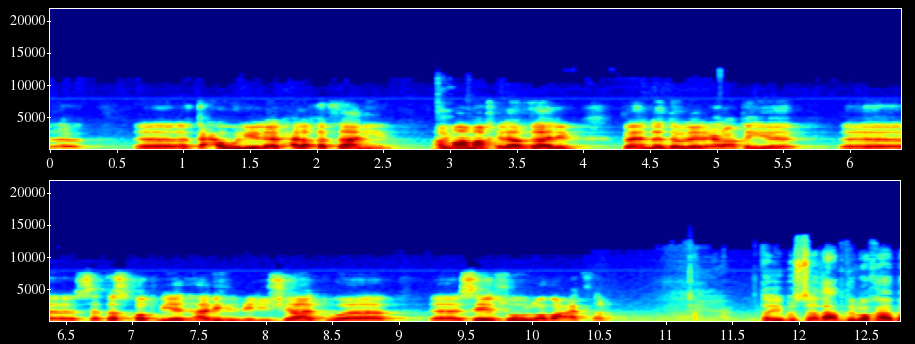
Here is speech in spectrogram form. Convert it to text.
آه، التحول إلى الحلقة الثانية. أما طيب. ما خلاف ذلك فإن الدولة العراقية ستسقط بيد هذه الميليشيات وسيسوء الوضع أكثر. طيب أستاذ عبد الوهاب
